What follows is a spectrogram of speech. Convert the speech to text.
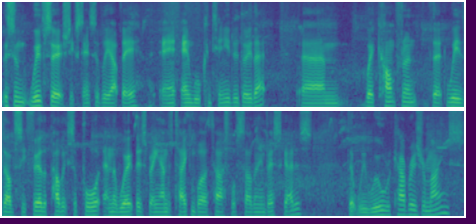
Listen, we've searched extensively up there and, and we'll continue to do that. Um, we're confident that with obviously further public support and the work that's being undertaken by the Task Force Southern investigators, that we will recover his remains.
